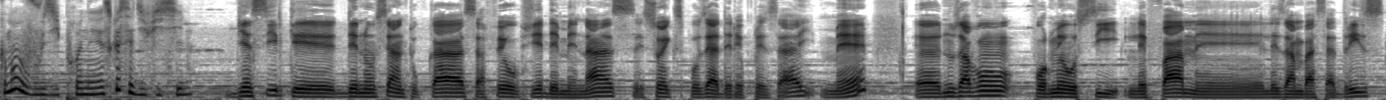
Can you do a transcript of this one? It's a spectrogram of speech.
Comment vous vous y prenez? Est-ce que c'est difficile? Bien sûr que dénoncer en tout cas, ça fait objet de menaces, ils sont exposés à des représailles, mais euh, nous avons formé aussi les femmes et les ambassadrices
